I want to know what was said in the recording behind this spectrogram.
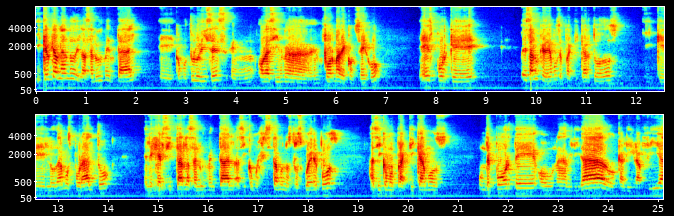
y creo que hablando de la salud mental, eh, como tú lo dices, en, ahora sí una en forma de consejo, es porque es algo que debemos de practicar todos y que lo damos por alto, el ejercitar la salud mental, así como ejercitamos nuestros cuerpos, así como practicamos un deporte o una habilidad o caligrafía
